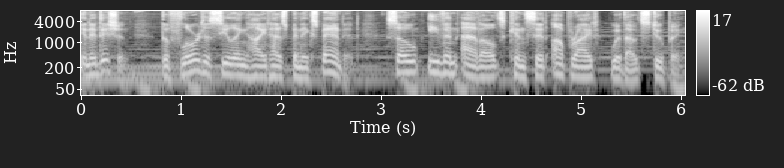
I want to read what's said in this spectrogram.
In addition, the floor-to-ceiling height has been expanded, so even adults can sit upright without stooping.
